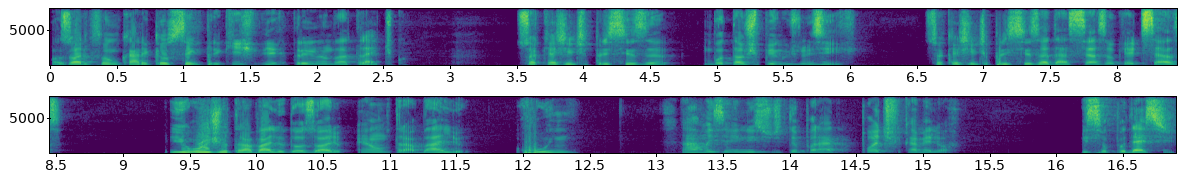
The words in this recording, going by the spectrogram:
O Osório foi um cara que eu sempre quis ver treinando o Atlético. Só que a gente precisa botar os pingos nos is. Só que a gente precisa dar acesso ao que é de César. E hoje o trabalho do Osório é um trabalho ruim. Ah, mas é início de temporada. Pode ficar melhor. E se eu pudesse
